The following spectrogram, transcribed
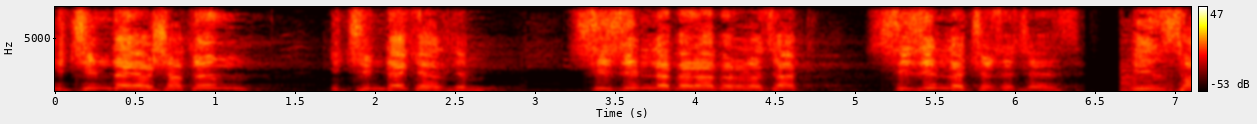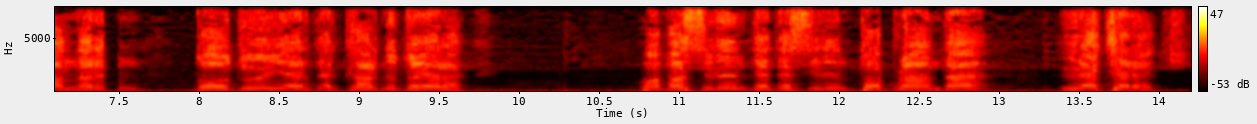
İçinde yaşadım, içinde geldim. Sizinle beraber olacak, sizinle çözeceğiz. İnsanların doğduğu yerde karnı doyarak, babasının dedesinin toprağında üreterek,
